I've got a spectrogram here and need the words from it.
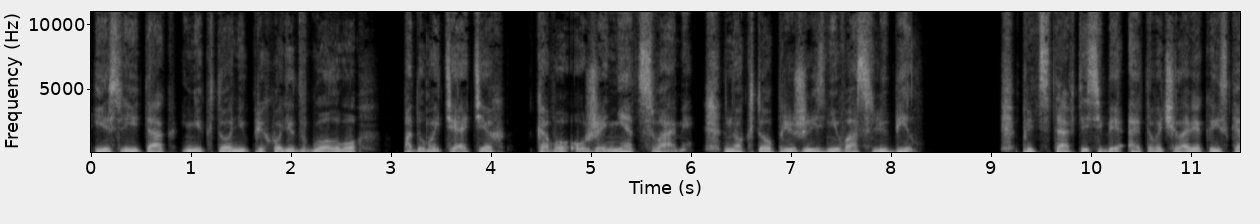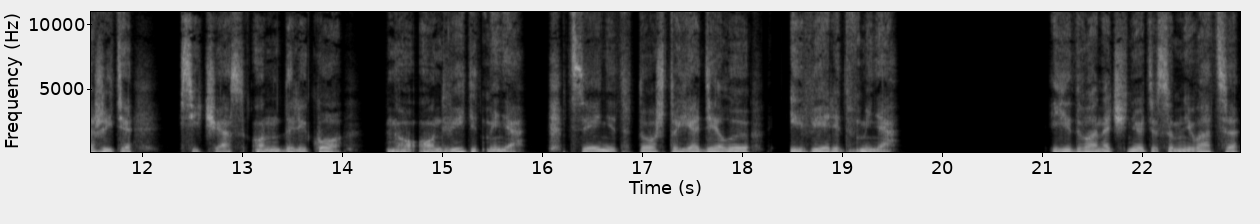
Если и так никто не приходит в голову, подумайте о тех, кого уже нет с вами, но кто при жизни вас любил. Представьте себе этого человека и скажите, сейчас он далеко, но он видит меня, ценит то, что я делаю и верит в меня. Едва начнете сомневаться,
